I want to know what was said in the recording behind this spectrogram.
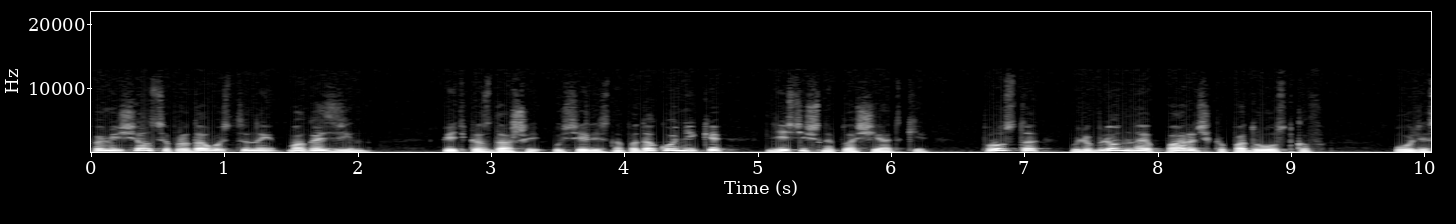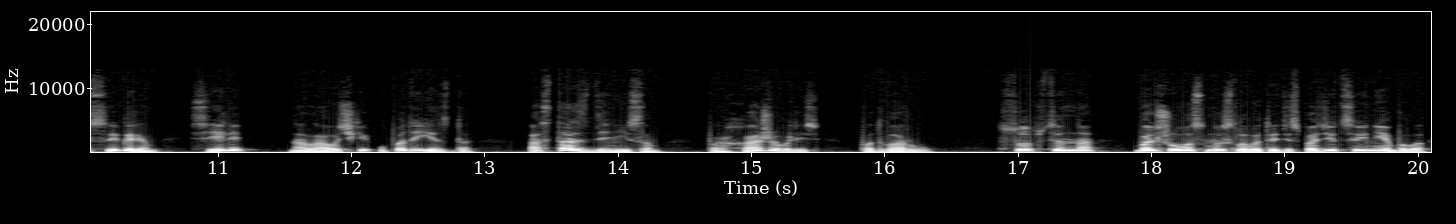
помещался продовольственный магазин. Петька с Дашей уселись на подоконнике лестничной площадки. Просто влюбленная парочка подростков. Оля с Игорем сели на лавочке у подъезда — а Стас с Денисом прохаживались по двору. Собственно, большого смысла в этой диспозиции не было,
